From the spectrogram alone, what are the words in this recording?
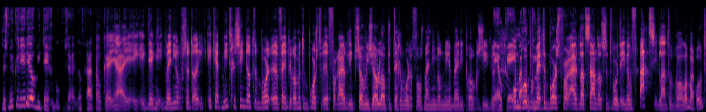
dus nu kunnen jullie ook niet tegen boeken zijn. Dat gaat Oké, okay, ja, ik, ik, denk ik weet niet of ze het... Ik, ik heb niet gezien dat de uh, VPRO met de borst vooruit liep. Sowieso loopt er tegenwoordig volgens mij niemand meer bij die progressieve nee, okay, omroepen met de borst vooruit. Laat staan dat ze het woord innovatie laten vallen, maar goed.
